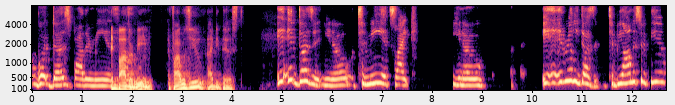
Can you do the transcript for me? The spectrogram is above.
what does bother me is it bothered um, me. If I was you, I'd be pissed. It, it doesn't, you know, to me, it's like you know, it, it really doesn't. To be honest with you,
